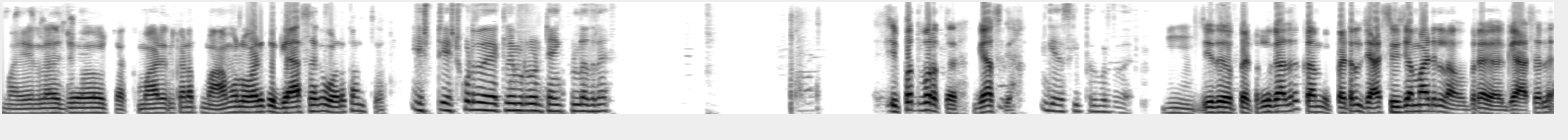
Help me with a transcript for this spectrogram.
ಮೈಲೇಜ್ ಚೆಕ್ ಮಾಡಿ ಕಣತ್ ಮಾಮೂಲಿ ಹೊಡಿತು ಗ್ಯಾಸ್ ಆಗಿ ಹೊಡ್ಕಂತು ಎಷ್ಟು ಎಷ್ಟು ಕೊಡ್ತದೆ ಕಿಲೋಮೀಟರ್ ಒಂದು ಟ್ಯಾಂಕ್ ಫುಲ್ ಆದ್ರೆ? ಇಪ್ಪತ್ ಬರುತ್ತೆ ಗ್ಯಾಸ್ ಗ್ಯಾಸ್ ಇಪ್ಪತ್ ಬರ್ತದೆ. ಹ್ಮ್ ಇದು ಪೆಟ್ರೋಲ್ ಆದ್ರೆ ಕಮ್ಮಿ ಪೆಟ್ರೋಲ್ ಜಾಸ್ತಿ ಯೂಸ್ ಮಾಡಿಲ್ಲ ನಾವು ಬರೇ ಗ್ಯಾಸ್ ಅಲ್ಲೇ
